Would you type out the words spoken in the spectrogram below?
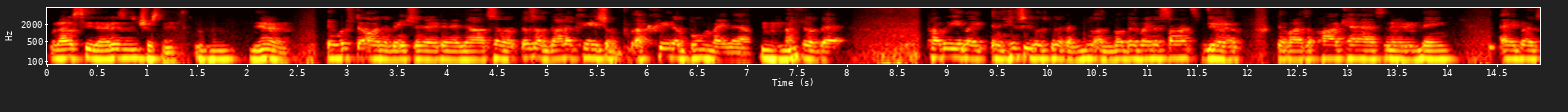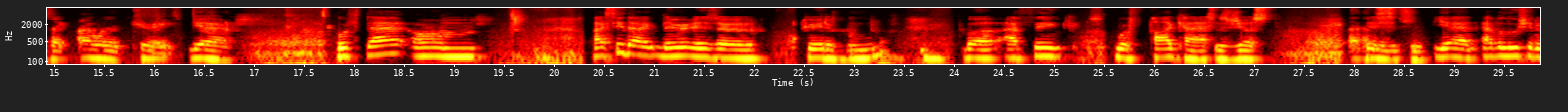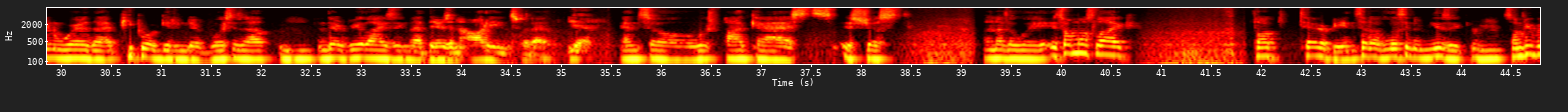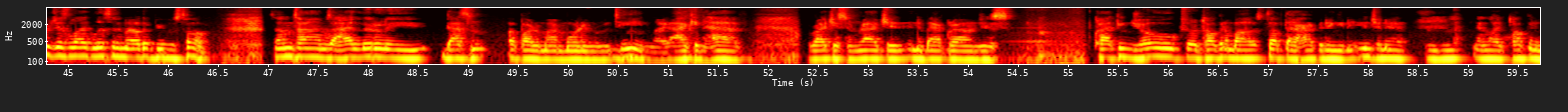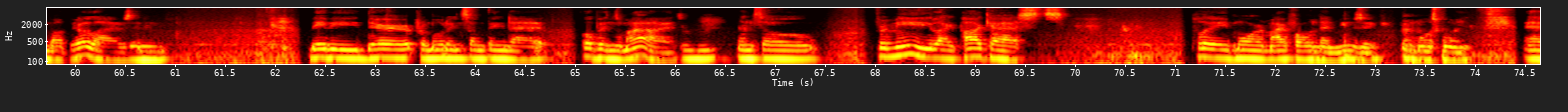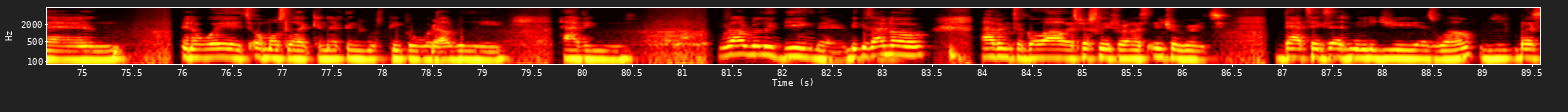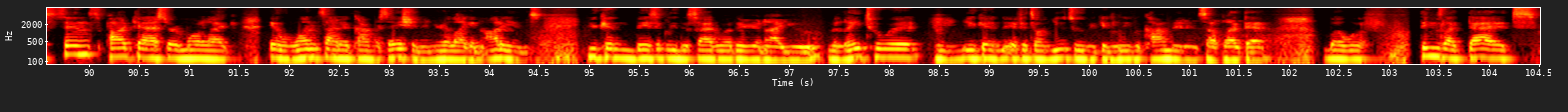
but I'll see. That is interesting. Mm-hmm. Yeah. And with the automation right there now, so there's a lot of creation, a creative boom right now. hmm I feel that probably like in history was like a new another renaissance. Yeah. of The rise of podcasts and Mhm. everything. Everybody's like, I want to curate. Yeah. With that, um, I see that there is a creative boom, but I think with podcasts is just It's- evolution. yeah evolution in where that people are getting their voices out Mm-hmm. and they're realizing that there's an audience for that. Yeah. And so with podcasts, it's just another way. It's almost like talk therapy instead of listening to music. Mm-hmm. Some people just like listening to other people's talk. Sometimes I literally that's a part of my morning routine. Like I can have righteous and ratchet in the background just cracking jokes or talking about stuff that are happening in the internet Mm-hmm. and like talking about their lives and maybe they're promoting something that opens my eyes. Mm-hmm. And so for me, like podcasts play more on my phone than music at Mhm. most point. And in a way it's almost like connecting with people without really having without really being there. Because I know having to go out, especially for us introverts, that takes energy as well. Mm-hmm. But since podcasts are more like a one sided conversation and you're like an audience, you can basically decide whether or not you relate to it. Mm-hmm. You can, if it's on YouTube, you can leave a comment and stuff like that. But with things like that, it's,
